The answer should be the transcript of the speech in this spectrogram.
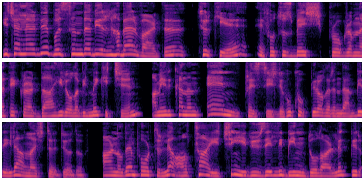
Geçenlerde basında bir haber vardı. Türkiye F-35 programına tekrar dahil olabilmek için Amerika'nın en prestijli hukuk bürolarından biriyle anlaştı diyordu. Arnold Porter ile 6 ay için 750 bin dolarlık bir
